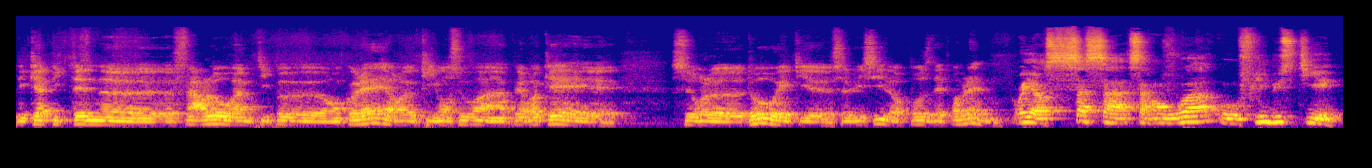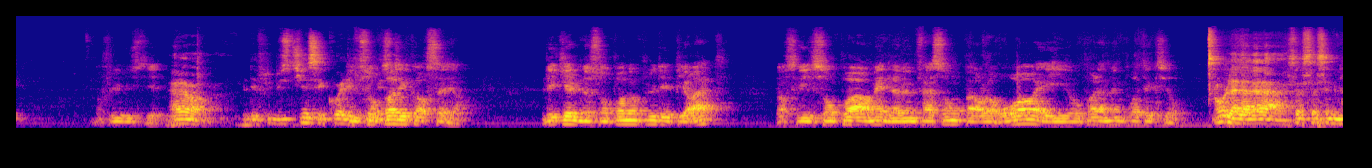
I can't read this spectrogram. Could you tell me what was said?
les capitaines euh, Farlow un petit peu en colère, euh, qui ont souvent un perroquet sur le dos et qui celui-ci leur pose des problèmes. Oui, alors ça, ça, ça renvoie aux flibustiers. Aux flibustiers. Alors, les flibustiers, c'est quoi les Ils ne sont pas des corsaires, lesquels ne sont pas non plus des pirates, parce qu'ils ne sont pas armés de la même façon par le roi et ils n'ont pas la même protection. Oh là là là là, ça, ça c'est une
